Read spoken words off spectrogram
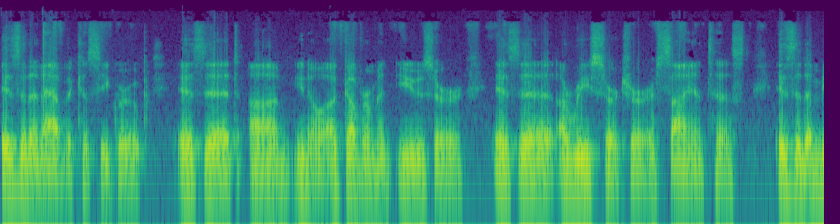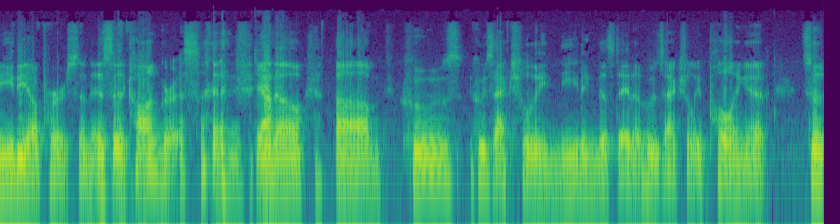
is it an advocacy group? Is it um, you know a government user? Is it a researcher, a scientist? Is it a media person? Is it Congress? Mm-hmm. Yeah. you know, um, who's who's actually needing this data? Who's actually pulling it? So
